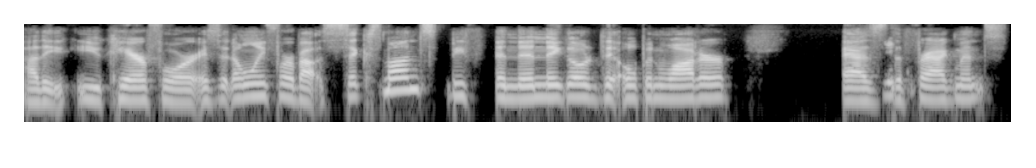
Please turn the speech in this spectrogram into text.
uh, that you, you, care for, is it only for about six months bef- and then they go to the open water as yeah. the fragments?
